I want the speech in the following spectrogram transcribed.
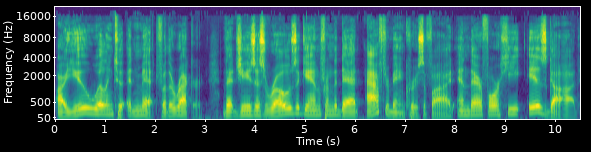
Are you willing to admit, for the record, that Jesus rose again from the dead after being crucified, and therefore he is God?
